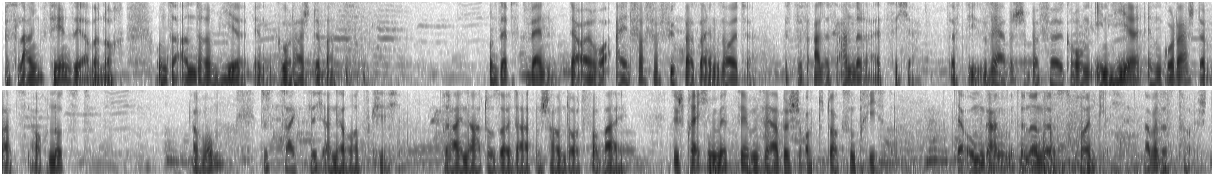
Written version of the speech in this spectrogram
Bislang fehlen sie aber noch, unter anderem hier in Gorazdevac. Und selbst wenn der Euro einfach verfügbar sein sollte, ist es alles andere als sicher, dass die serbische Bevölkerung ihn hier in Gorazdevac auch nutzt. Warum? Das zeigt sich an der Ortskirche. Drei NATO-Soldaten schauen dort vorbei. Sie sprechen mit dem serbisch-orthodoxen Priester. Der Umgang miteinander ist freundlich, aber das täuscht,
